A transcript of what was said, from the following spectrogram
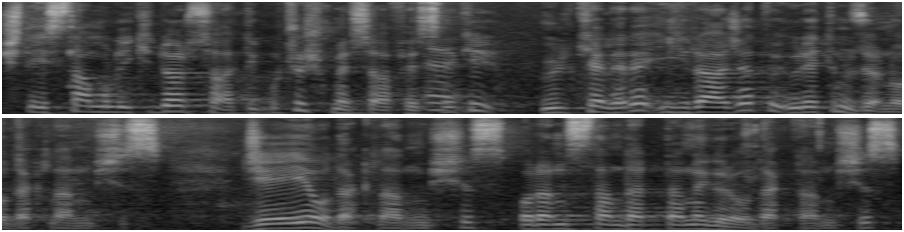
işte İstanbul'u 2-4 saatlik uçuş mesafesindeki ülkelere ihracat ve üretim üzerine odaklanmışız. CE'ye odaklanmışız. Oranın standartlarına göre odaklanmışız.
